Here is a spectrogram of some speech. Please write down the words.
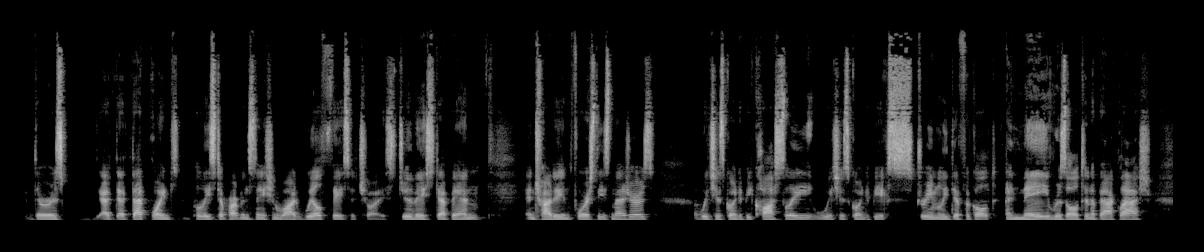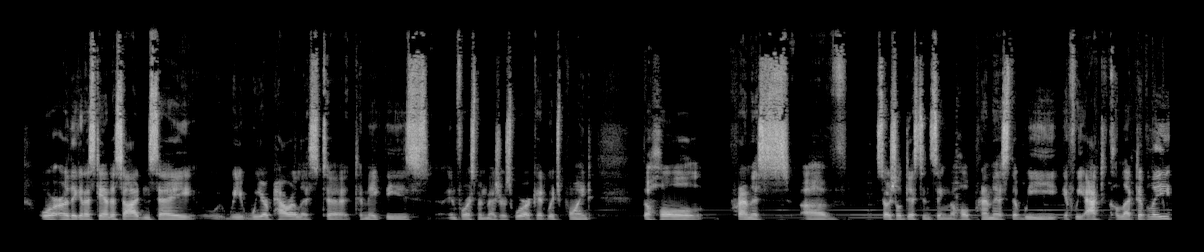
there is at, at that point police departments nationwide will face a choice. Do they step in and try to enforce these measures which is going to be costly which is going to be extremely difficult and may result in a backlash? Or are they going to stand aside and say we we are powerless to to make these enforcement measures work at which point the whole premise of social distancing, the whole premise that we, if we act collectively,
